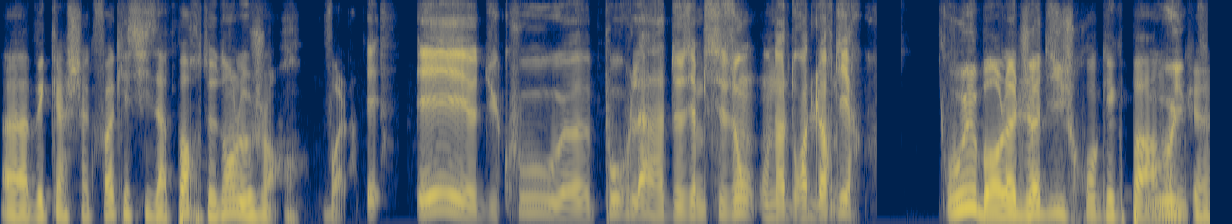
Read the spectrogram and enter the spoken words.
avec à chaque fois qu'est-ce qu'ils apportent dans le genre. Voilà. Et du coup, pour la deuxième saison, on a le droit de leur dire. Oui, bon, on l'a déjà dit, je crois, quelque part. Oui. donc,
